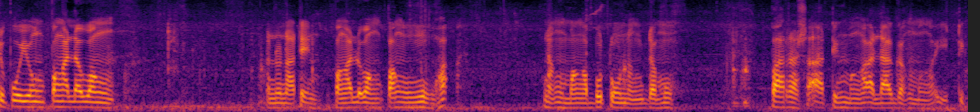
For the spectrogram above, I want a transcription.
Ito po yung pangalawang ano natin, pangalawang pangunguha ng mga buto ng damo para sa ating mga alagang mga itik.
